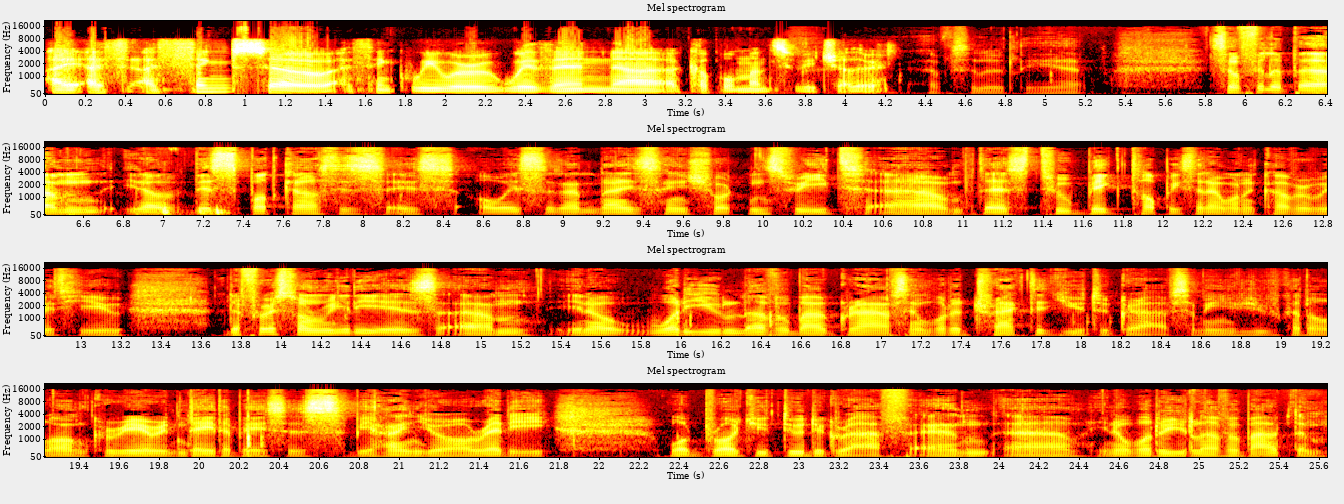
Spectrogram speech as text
I, I, th- I, think so. I think we were within uh, a couple months of each other. Absolutely, yeah. So, Philip, um, you know, this podcast is, is always nice and short and sweet. Um, but there's two big topics that I want to cover with you. The first one really is, um, you know, what do you love about graphs and what attracted you to graphs? I mean, you've got a long career in databases behind you already. What brought you to the graph, and uh, you know, what do you love about them?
